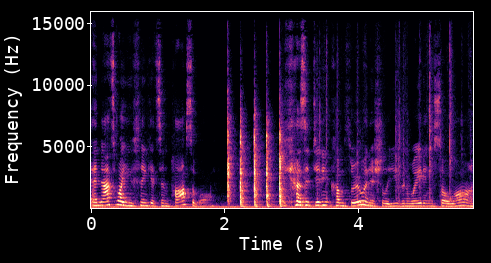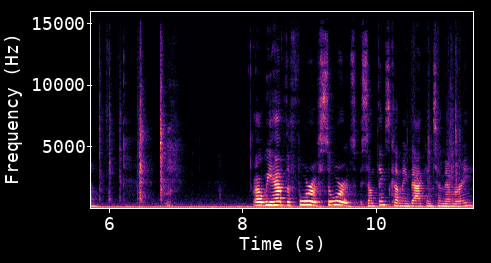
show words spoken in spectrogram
And that's why you think it's impossible. Because it didn't come through initially. You've been waiting so long. Uh, we have the Four of Swords. Something's coming back into memory.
